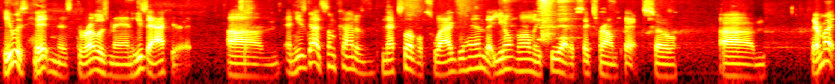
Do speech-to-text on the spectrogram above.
he was hitting his throws, man. He's accurate. Um, and he's got some kind of next level swag to him that you don't normally see at a six round pick. So, um, there might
